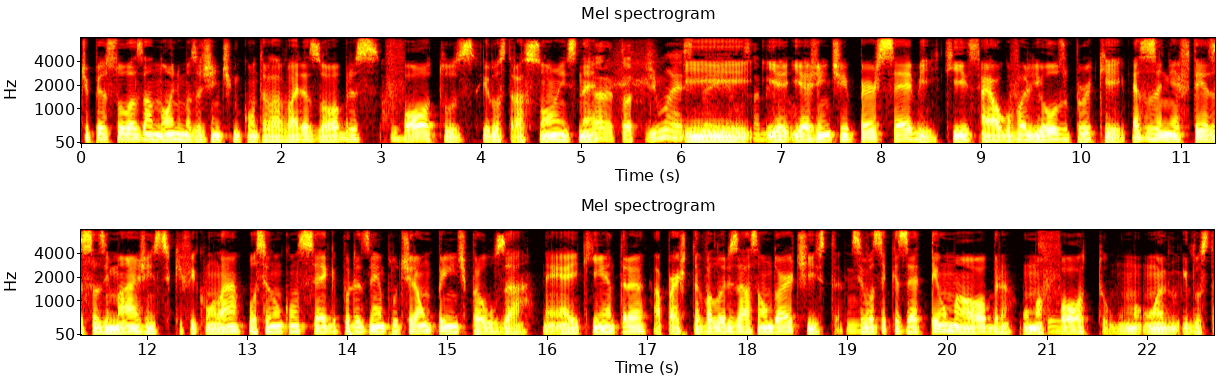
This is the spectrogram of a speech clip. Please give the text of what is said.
de pessoas anônimas a gente encontra lá várias obras, fotos, ilustrações, né? Cara, é top demais isso daí, E, sabia e, e a gente percebe que isso é algo valioso porque essas NFTs, essas imagens que ficam lá, você não consegue, por exemplo, tirar um print para usar. Né? É aí que entra a parte da valorização do artista. Se você quiser ter uma obra, uma. Sim. foto, uma, uma ilustração,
